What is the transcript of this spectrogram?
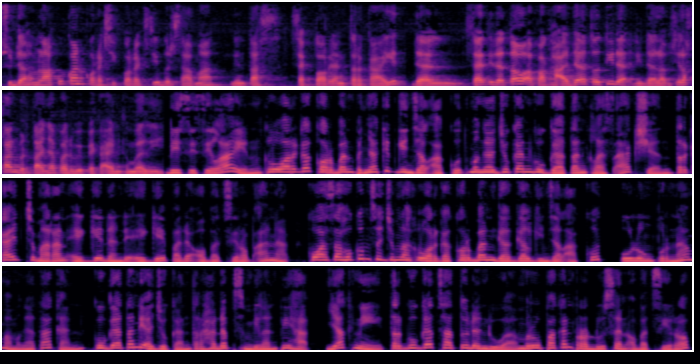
sudah melakukan koreksi-koreksi bersama lintas sektor yang terkait dan saya tidak tahu apakah ada atau tidak di dalam. Silahkan bertanya pada BPKN kembali. Di sisi lain, keluarga korban penyakit ginjal akut mengajukan gugatan class action terkait cemaran EG dan DEG pada obat sirup anak. Kuasa hukum sejumlah keluarga korban gagal ginjal akut Ulung Purnama mengatakan, gugatan diajukan terhadap sembilan pihak, yakni tergugat 1 dan 2 merupakan produsen obat sirup,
